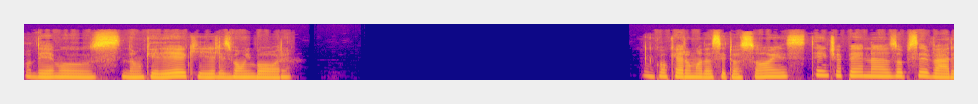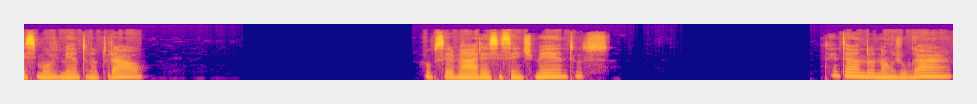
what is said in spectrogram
Podemos não querer que eles vão embora. Em qualquer uma das situações, tente apenas observar esse movimento natural, observar esses sentimentos, tentando não julgar,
